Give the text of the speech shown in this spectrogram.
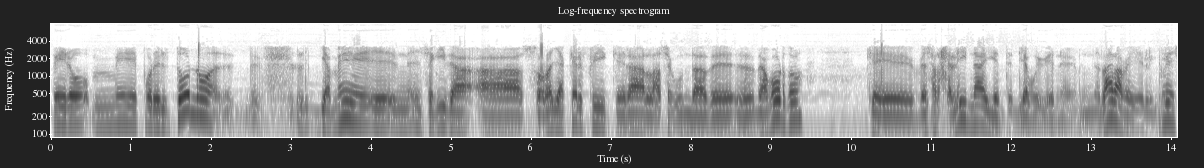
pero me, por el tono llamé en- enseguida a Soraya Kerfi, que era la segunda de, de a bordo, que es argelina y entendía muy bien el árabe y el inglés.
